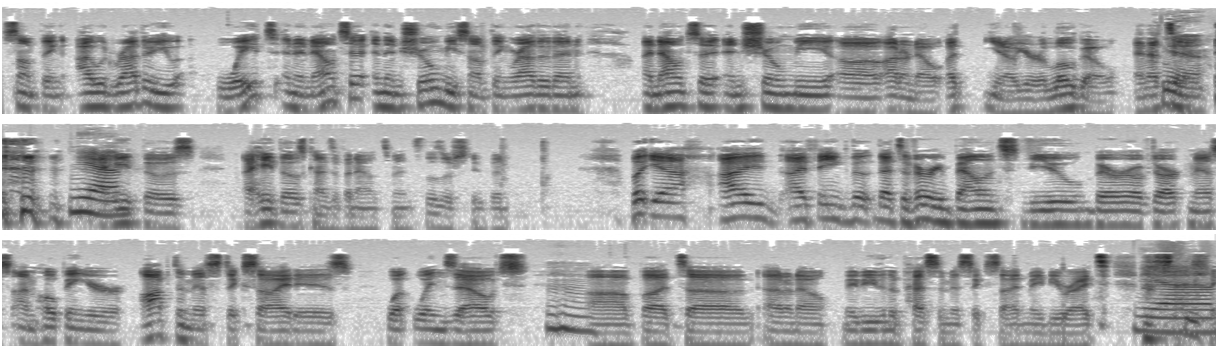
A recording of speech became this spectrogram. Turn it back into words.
something, I would rather you wait and announce it, and then show me something, rather than announce it and show me, uh, I don't know, a, you know, your logo, and that's Yeah. it. Yeah. I hate those. I hate those kinds of announcements. Those are stupid. But yeah, I I think that that's a very balanced view, bearer of darkness. I'm hoping your optimistic side is what wins out. Uh, but uh, I don't know. Maybe even the pessimistic side may be right. Yeah.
